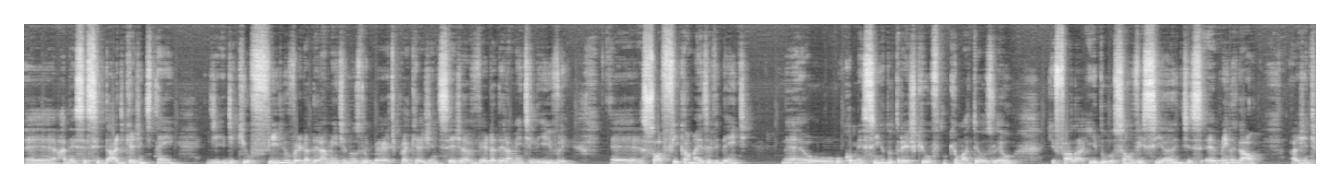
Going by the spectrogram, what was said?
É, a necessidade que a gente tem de, de, que o Filho verdadeiramente nos liberte para que a gente seja verdadeiramente livre é, só fica mais evidente. Né? O, o comecinho do trecho que o, que o Mateus leu, que fala ídolos são viciantes, é bem legal a gente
